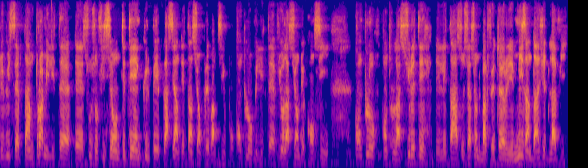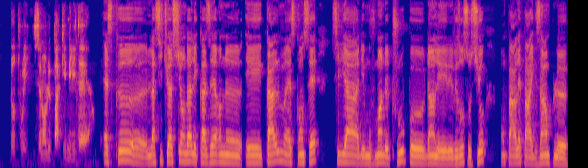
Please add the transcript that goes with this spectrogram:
Début septembre, trois militaires des sous-officiers ont été inculpés, placés en détention préventive pour complot militaire, violation de consignes, complot contre la sûreté de l'État, association de malfaiteurs et mise en danger de la vie selon le parquet militaire. Est-ce que euh, la situation dans les casernes est calme? Est-ce qu'on sait s'il y a des mouvements de troupes euh, dans les réseaux sociaux? On parlait par exemple euh,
